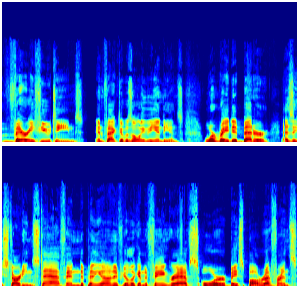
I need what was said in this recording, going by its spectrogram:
very few teams, in fact, it was only the Indians, were rated better as a starting staff. And depending on if you're looking at Fangraphs or baseball reference,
